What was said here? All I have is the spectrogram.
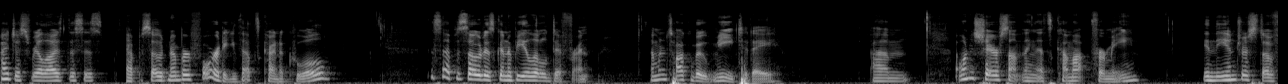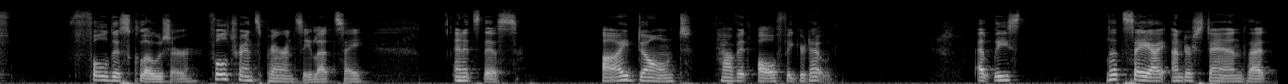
I just realized this is episode number 40. That's kind of cool. This episode is going to be a little different. I'm going to talk about me today. Um, I want to share something that's come up for me in the interest of full disclosure, full transparency, let's say. And it's this I don't have it all figured out. At least, let's say I understand that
